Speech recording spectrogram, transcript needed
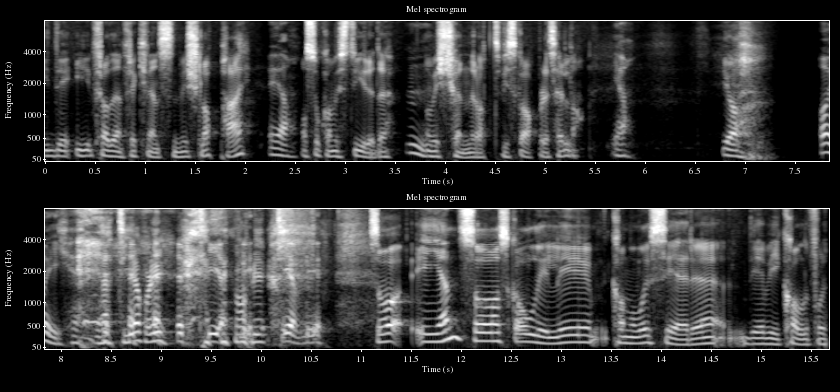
i det, i, fra den frekvensen vi slapp her. Ja. Og så kan vi styre det når vi skjønner at vi skaper det selv. da. Ja. Ja, Oi. ja tida flyr. Tida flyr. Tida flyr. Så igjen så skal Lilly kanalisere det vi kaller for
